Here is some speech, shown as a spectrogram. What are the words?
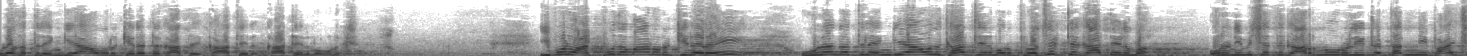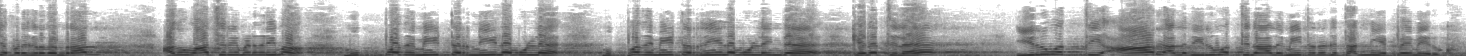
உலகத்தில் எங்கேயாவது ஒரு கிணற்றை காத்து காத்து காத்தேனுமா உனக்கு. இவ்வளவு அற்புதமான ஒரு கிணறை உலகத்தில் எங்கேயாவது காட்டேனுமா ஒரு ப்ரொஜெக்டை காட்டேனுமா ஒரு நிமிஷத்துக்கு அறுநூறு லிட்டர் தண்ணி பாய்ச்சப்படுகிறது என்றால் அதுவும் ஆச்சரியம் என்ன தெரியுமா? முப்பது மீட்டர் நீளமுள்ள முப்பது மீட்டர் நீளமுள்ள இந்த கிணத்துல இருபத்தி ஆறு அல்லது இருபத்தி நாலு மீட்டருக்கு தண்ணி எப்பயுமே இருக்கும்.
